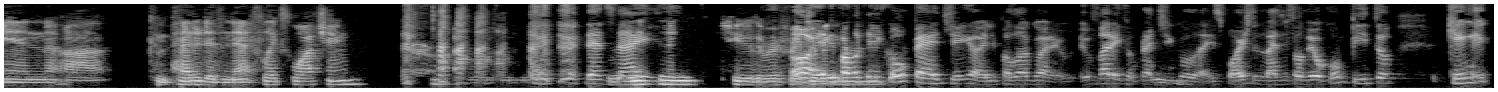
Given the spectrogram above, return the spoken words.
in uh, competitive Netflix watching. That's nice. To the refrigerator. oh, ele falou que ele compete, hein? ele falou agora. Eu, eu falei que eu pratico esporte e tudo mais. Ele falou, meu, eu compito quem,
